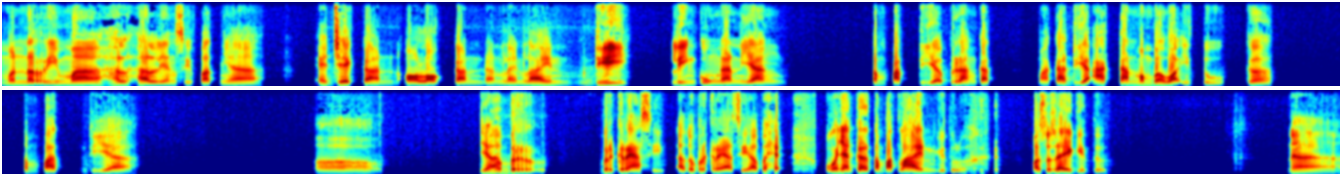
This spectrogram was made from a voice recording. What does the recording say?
menerima hal-hal yang sifatnya ejekan, olokan, dan lain-lain di lingkungan yang tempat dia berangkat, maka dia akan membawa itu ke tempat dia uh, ya ber berkreasi atau berkreasi apa ya pokoknya ke tempat lain gitu loh. Maksud saya gitu. Nah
